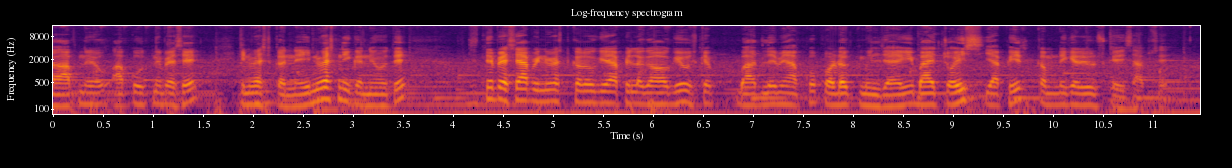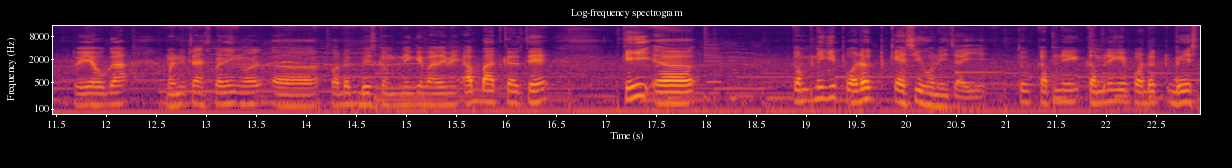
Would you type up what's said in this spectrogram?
आपने, आपको उतने पैसे इन्वेस्ट करने इन्वेस्ट नहीं करने होते। जितने पैसे आप इन्वेस्ट करोगे या फिर लगाओगे, उसके बदले में आपको प्रोडक्ट मिल जाएगी बाय चॉइस या फिर कंपनी के रूल्स के हिसाब से। तो ये होगा मनी ट्रांसफरिंग और प्रोडक्ट बेस्ड कंपनी के बारे में। अब बात करते हैं कि कंपनी की प्रोडक्ट कैसी होनी चाहिए। तो कंपनी कंपनी की प्रोडक्ट बेस्ड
